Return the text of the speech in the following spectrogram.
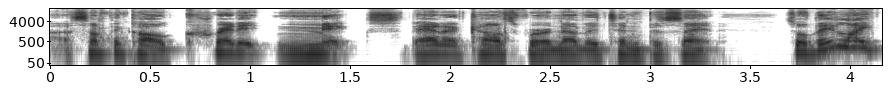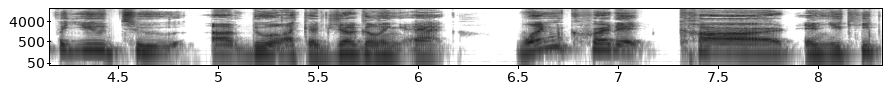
uh, something called credit mix that accounts for another 10%. So they like for you to uh, do like a juggling act. One credit card and you keep,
